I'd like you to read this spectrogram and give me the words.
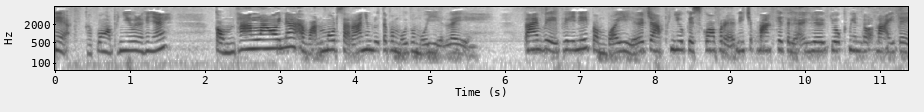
នេះកំពុងអាភ្ញៀវនេះឃើញទេកុំថាឡើយណាអាវ៉ាន់ម៉ូតសារ៉ាខ្ញុំលើកតែ6 6រៀលទេតែ VIP នេះ8រៀលចាភ្ញៀវគេស្គាល់ប្រែតនេះច្បាស់គេតម្លាក់យកយកគ្មានដកដៃទេ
